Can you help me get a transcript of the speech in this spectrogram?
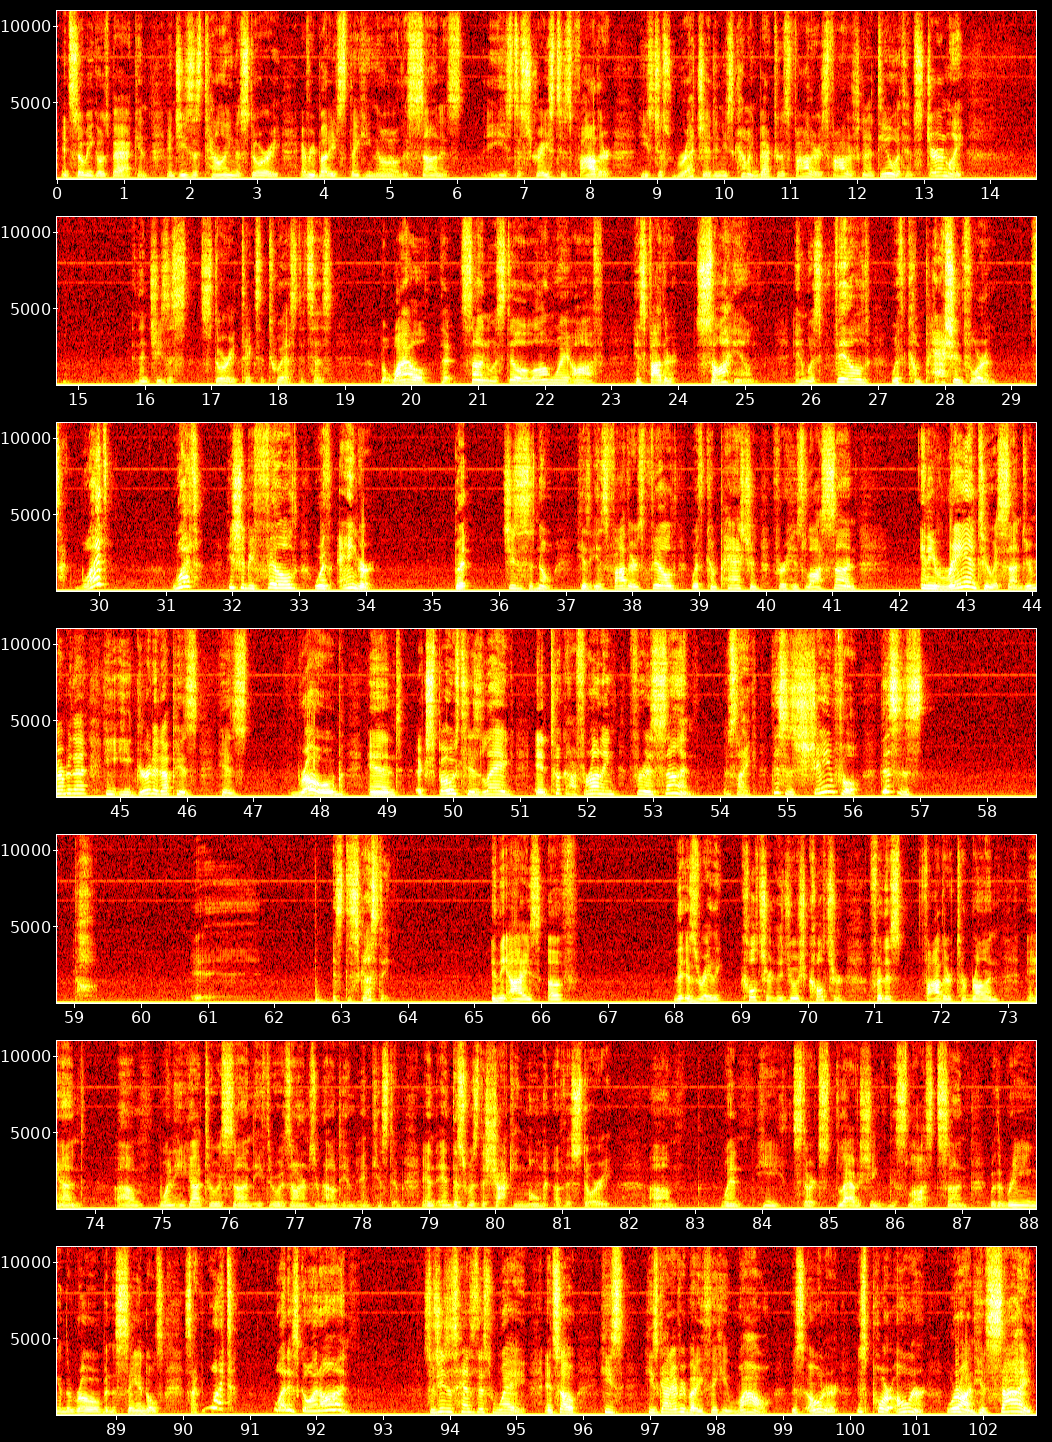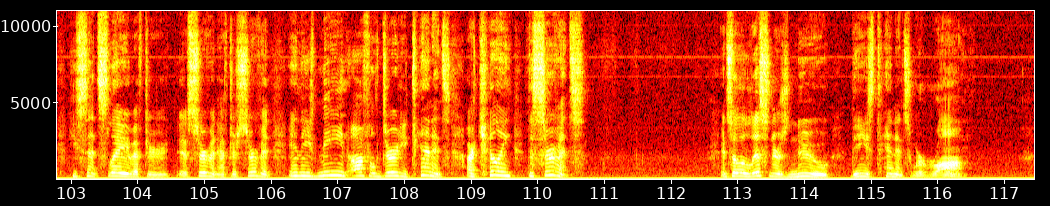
And so he goes back, and, and Jesus telling the story, everybody's thinking, oh, this son is, he's disgraced his father. He's just wretched, and he's coming back to his father. His father's going to deal with him sternly. And then Jesus' story takes a twist. It says, but while that son was still a long way off, his father saw him and was filled with compassion for him. It's like, what? What? He should be filled with anger. But Jesus says, no. His, his father is filled with compassion for his lost son. And he ran to his son. Do you remember that? He, he girded up his, his robe and exposed his leg and took off running for his son. It was like, this is shameful. This is. it's disgusting in the eyes of the Israeli culture, the Jewish culture, for this father to run and um, when he got to his son, he threw his arms around him and kissed him. And, and this was the shocking moment of this story um, when he starts lavishing this lost son with the ring and the robe and the sandals. It's like, what? What is going on? So Jesus has this way. And so he's he's got everybody thinking, wow, this owner, this poor owner, we're on his side. He sent slave after uh, servant after servant, and these mean, awful, dirty tenants are killing the servants. And so the listeners knew these tenants were wrong,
